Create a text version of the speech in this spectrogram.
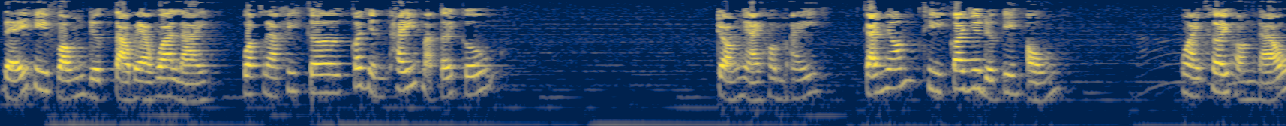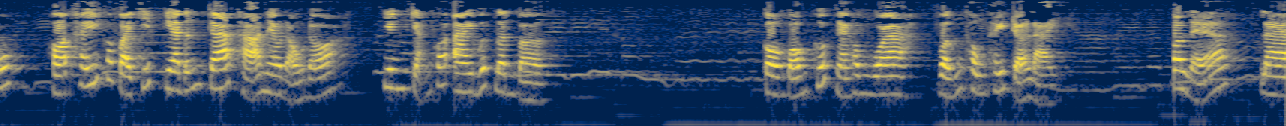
để hy vọng được tàu bè qua lại hoặc là phi cơ có nhìn thấy mà tới cứu. Trọn ngày hôm ấy, cả nhóm thì coi như được yên ổn. Ngoài khơi hòn đảo, họ thấy có vài chiếc ga đánh cá thả neo đậu đó, nhưng chẳng có ai bước lên bờ. Còn bọn cướp ngày hôm qua vẫn không thấy trở lại. Có lẽ là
